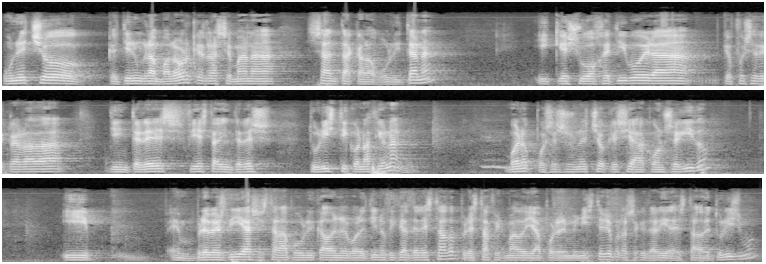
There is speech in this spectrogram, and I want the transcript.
un hecho que tiene un gran valor, que es la Semana Santa Calaguritana, y que su objetivo era que fuese declarada de interés, fiesta de interés turístico nacional. Bueno, pues eso es un hecho que se ha conseguido y en breves días estará publicado en el Boletín Oficial del Estado, pero está firmado ya por el Ministerio, por la Secretaría de Estado de Turismo,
